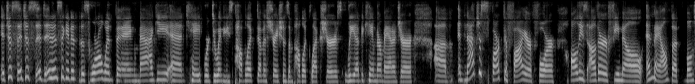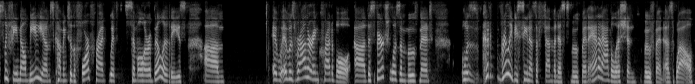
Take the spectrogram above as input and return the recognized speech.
it just it just it, it, instigated this whirlwind thing. Maggie and kate were doing these public demonstrations and public lectures. Leah became their manager. Um, and that just sparked a fire for all these other female and male but mostly female mediums coming to the forefront with similar abilities. Um, it, it, was rather incredible. Uh, the spiritualism movement was could really be seen as a feminist movement and an abolition movement as well,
